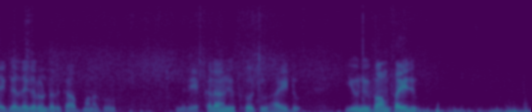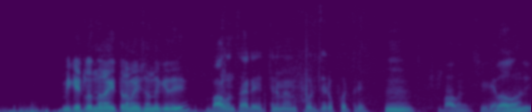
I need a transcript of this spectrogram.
దగ్గర దగ్గర ఉంటుంది కాపు మనకు. మీరు ఎక్కడైనా చూసుకోవచ్చు హైటు యూనిఫామ్ సైజు మీకు ఎట్లుందన్న ఇతరం వేసినందుకు ఇది? బాగుంది సార్ మేము ఫోర్ జీరో ఫోర్ త్రీ బాగుంది. బాగుంది.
